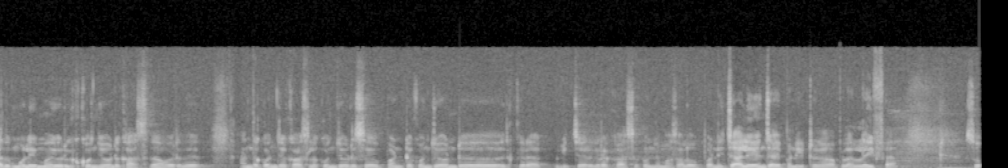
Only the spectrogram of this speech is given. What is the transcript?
அது மூலிமா இவருக்கு கொஞ்சோண்டு காசு தான் வருது. அந்த கொஞ்சம் காசில் கொஞ்சோண்டு சேவ் பண்ணிட்டு கொஞ்சோண்டு இருக்கிற மிச்சம் இருக்கிற காசை கொஞ்சமாக செலவு பண்ணி ஜாலியாக என்ஜாய் பண்ணிகிட்டு இருக்காப்புல லைஃப்பை ஸோ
